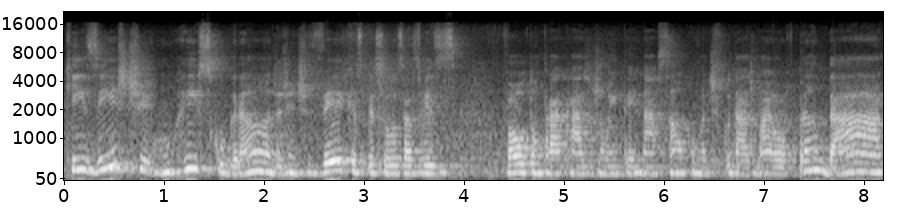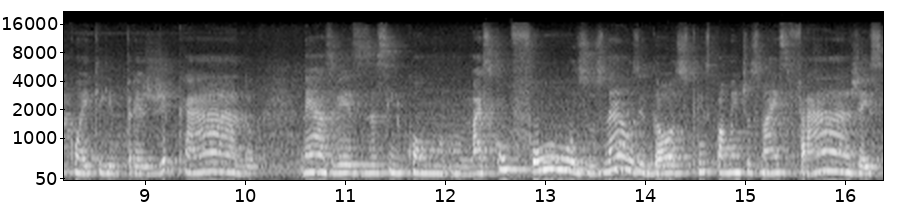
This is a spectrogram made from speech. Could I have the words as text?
que existe um risco grande, a gente vê que as pessoas às vezes voltam para casa de uma internação com uma dificuldade maior para andar, com equilíbrio prejudicado, né, às vezes assim com mais confusos, né, os idosos, principalmente os mais frágeis,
